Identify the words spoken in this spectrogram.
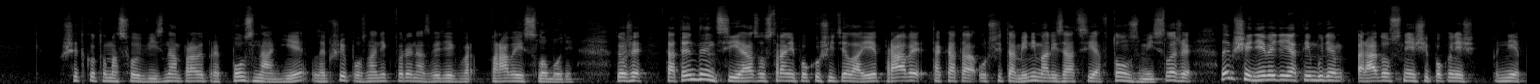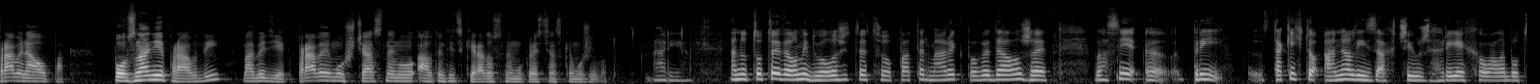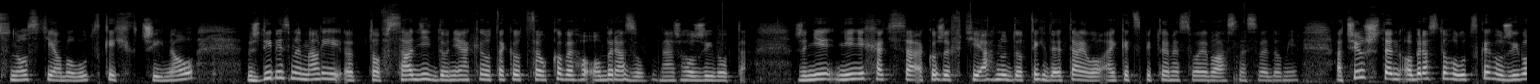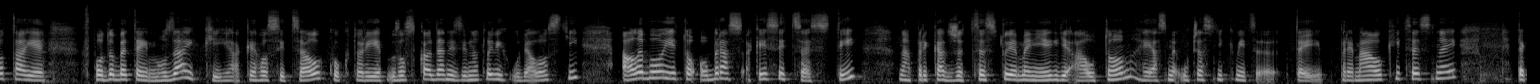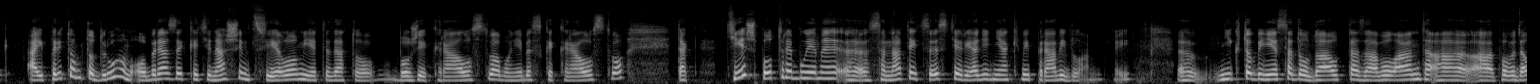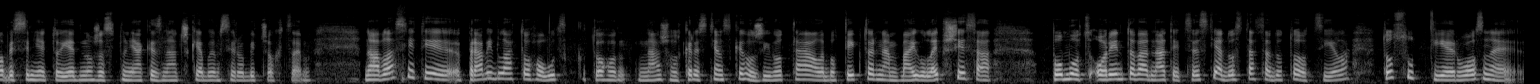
všetko to má svoj význam práve pre poznanie, lepšie poznanie, ktoré nás vedie k pravej slobode. Pretože tá tendencia zo strany pokušiteľa je práve taká tá určitá minimalizácia v tom zmysle, že lepšie nevedieť a tým budem radosnejší, pokojnejší. Nie, práve naopak. Poznanie pravdy má vedie k pravému, šťastnému, autenticky radosnému kresťanskému životu. Maria. Áno, toto je veľmi dôležité, čo Pater Marek povedal, že vlastne e, pri v takýchto analýzach, či už hriechov, alebo cnosti, alebo ľudských činov, vždy by sme mali e, to vsadiť do nejakého takého celkového obrazu nášho života. Že ne, nenechať sa akože vtiahnuť do tých detajlov, aj keď spýtujeme svoje vlastné svedomie. A či už ten obraz toho ľudského života je v podobe tej mozaiky, akéhosi celku, ktorý je zoskladaný z jednotlivých udalostí, alebo je to obraz akejsi cesty, napríklad, že cestujeme niekde autom, ja sme účastníkmi tej premávky cestnej, tak aj pri tomto druhom obraze, keď našim cieľom je teda to Božie kráľovstvo alebo nebeské kráľovstvo, tak tiež potrebujeme e, sa na tej ceste riadiť nejakými pravidlami. Hej. E, nikto by nesadol do auta za volant a, a povedal by si, mne to jedno, že sú tu nejaké značky a budem si robiť, čo chcem. No a vlastne tie pravidlá toho, ľudsk- toho nášho kresťanského života, alebo tie, ktoré nám majú lepšie sa pomôcť orientovať na tej ceste a dostať sa do toho cieľa. To sú tie rôzne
